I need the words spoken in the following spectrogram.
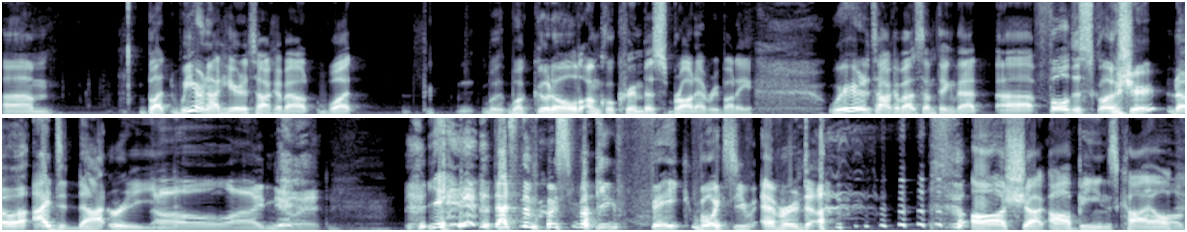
Um, but we are not here to talk about what what good old Uncle Crimbus brought everybody. We're here to talk about something that, uh, full disclosure, Noah, I did not read. Oh, I knew it. Yeah, that's the most fucking fake voice you've ever done. Aw, shuck. Aw, beans, Kyle. Aw,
